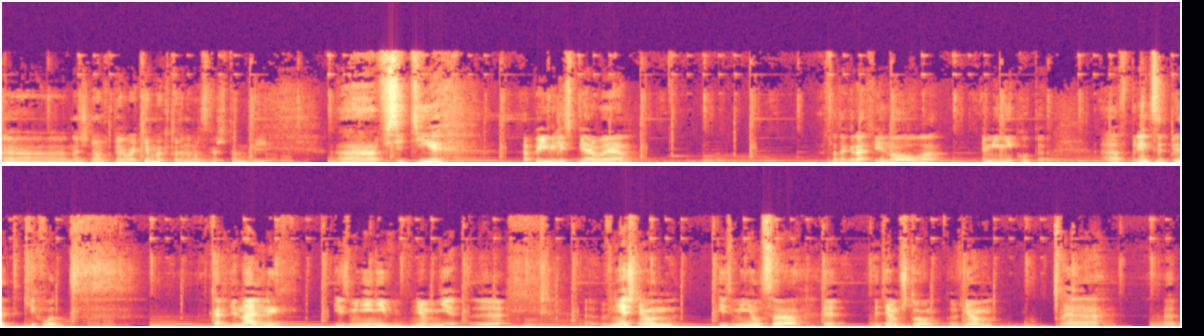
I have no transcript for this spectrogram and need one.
Э, Начнем с первой темы, которую нам расскажет Андрей. А, В сети появились первые фотографии нового Мини Купер. А, В принципе, таких вот кардинальных изменений в нем нет. Э, Внешне он изменился э, тем, что в нем э, э,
